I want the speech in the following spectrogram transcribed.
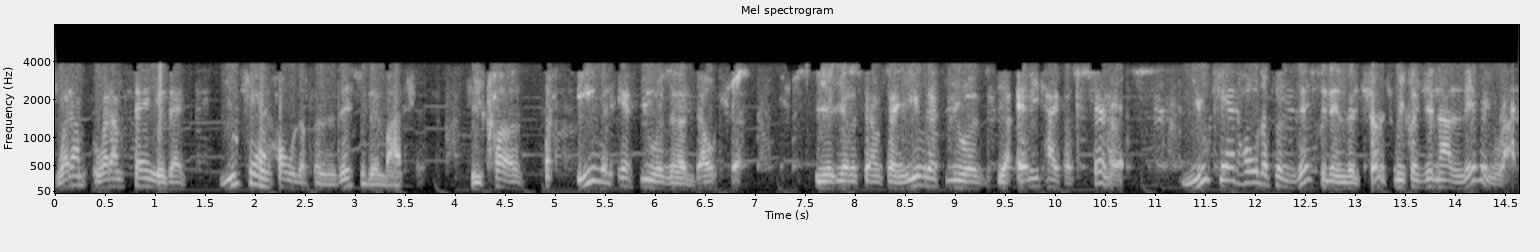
What I'm what I'm saying is that you can't hold a position in my church because even if you was an adult, you, you understand what I'm saying? Even if you was you know, any type of sinner, you can't hold a position in the church because you're not living right.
